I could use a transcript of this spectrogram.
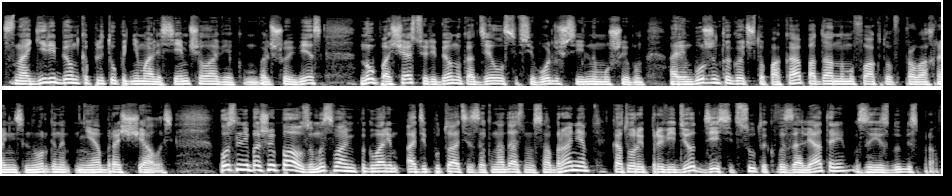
С ноги ребенка плиту поднимали 7 человек, большой вес. Ну, по счастью, ребенок отделался всего лишь сильным ушибом. Оренбурженко говорит, что пока по данному факту в правоохранительные органы не обращалась. После небольшой паузы мы с вами поговорим о депутате законодательного собрания, который проведет 10 суток в изоляторе за езду без прав.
